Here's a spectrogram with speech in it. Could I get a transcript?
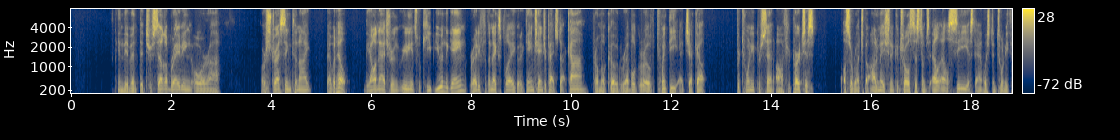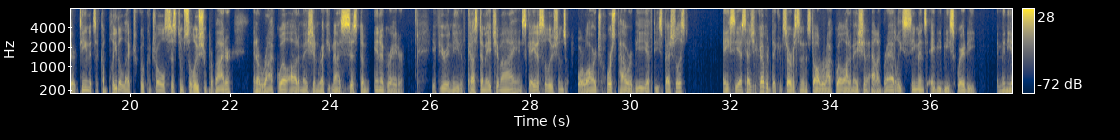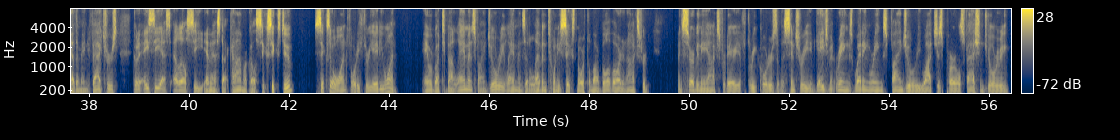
In the event that you're celebrating or uh, or stressing tonight, that would help. The all natural ingredients will keep you in the game, ready for the next play. Go to gamechangerpatch.com, promo code RebelGrove20 at checkout for 20% off your purchase. Also brought to you by Automation and Control Systems LLC, established in 2013. It's a complete electrical control system solution provider and a Rockwell Automation recognized system integrator. If you're in need of custom HMI and SCADA solutions or large horsepower VFD specialist, ACS has you covered. They can service and install Rockwell Automation, Allen Bradley, Siemens, ABB Square D, and many other manufacturers. Go to acsllcms.com or call 662 601 4381. And we're brought to you by Lamons Fine Jewelry. Lamons at 1126 North Lamar Boulevard in Oxford. Been serving the Oxford area for three quarters of a century. Engagement rings, wedding rings, fine jewelry, watches, pearls, fashion jewelry,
